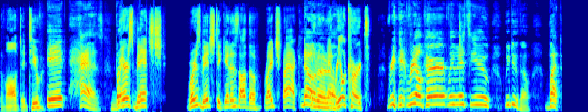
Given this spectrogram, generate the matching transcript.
evolved into? It has. But Where's Mitch? Where's Mitch to get us on the right track? No, And- no, no. And real Kurt. Re- real Kurt, we miss you. We do though. But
